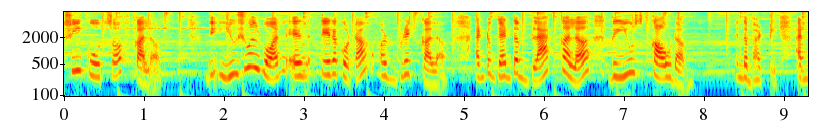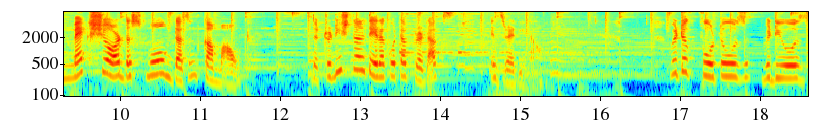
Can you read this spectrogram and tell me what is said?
Three coats of color the usual one is terracotta or brick color and to get the black color they use cow dung in the bhatti and make sure the smoke doesn't come out. The traditional terracotta products is ready now. We took photos, videos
